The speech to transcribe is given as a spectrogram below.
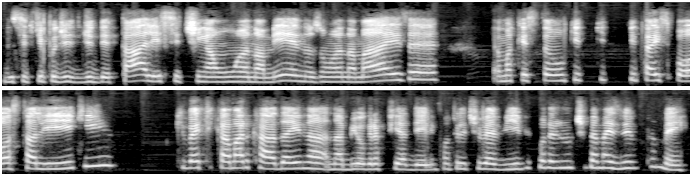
desse tipo de, de detalhe, se tinha um ano a menos, um ano a mais, é é uma questão que está exposta ali que, que vai ficar marcada aí na, na biografia dele enquanto ele estiver vivo e quando ele não estiver mais vivo também,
